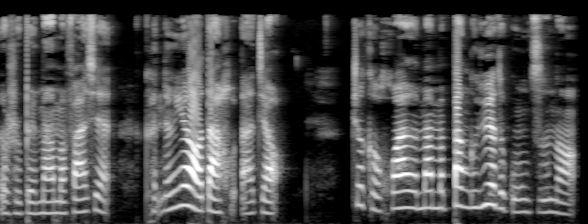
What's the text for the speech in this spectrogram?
要是被妈妈发现，肯定又要大吼大叫。这可花了妈妈半个月的工资呢。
